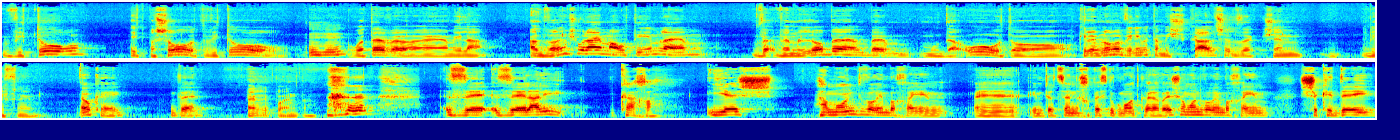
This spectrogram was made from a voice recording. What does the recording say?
ויתור, התפשרות, ויתור, וואטאבר המילה, על דברים שאולי הם מהותיים להם, והם לא במודעות, או כאילו הם לא מבינים את המשקל של זה כשהם בפנים. אוקיי, ו? אין לי פואנטה. זה, זה העלה לי ככה, יש המון דברים בחיים, אה, אם תרצה נחפש דוגמאות כאלה, אבל יש המון דברים בחיים שכדי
